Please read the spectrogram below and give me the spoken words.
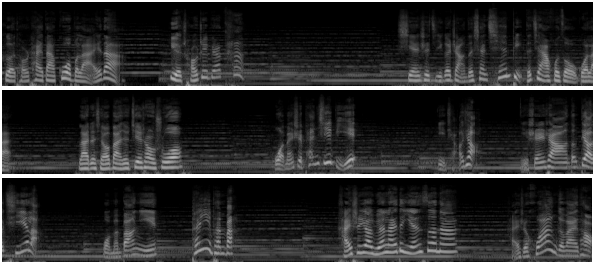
个头太大过不来的也朝这边看。先是几个长得像铅笔的家伙走过来，拉着小板就介绍说：“我们是喷漆笔，你瞧瞧，你身上都掉漆了，我们帮你喷一喷吧。还是要原来的颜色呢，还是换个外套？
